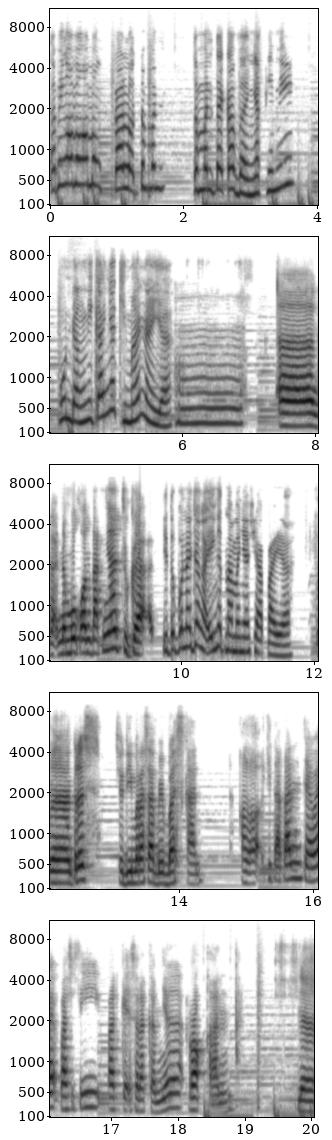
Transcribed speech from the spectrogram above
Tapi ngomong-ngomong, kalau temen temen TK banyak ini ngundang nikahnya gimana ya? Hmm, eh, nggak nemu kontaknya juga. Itu pun aja nggak inget namanya siapa ya. Nah, terus jadi merasa bebas kan. Kalau kita kan cewek pasti pakai seragamnya rok kan. Nah,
